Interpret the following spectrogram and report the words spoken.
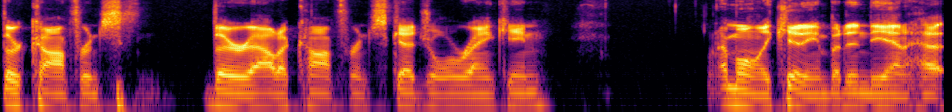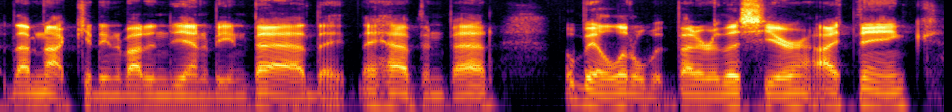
their conference, their out of conference schedule ranking. I'm only kidding, but Indiana. Ha- I'm not kidding about Indiana being bad. They they have been bad. They'll be a little bit better this year, I think,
